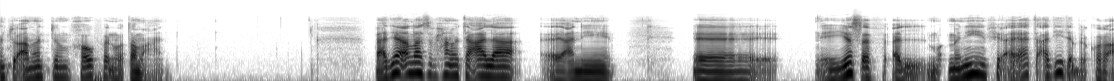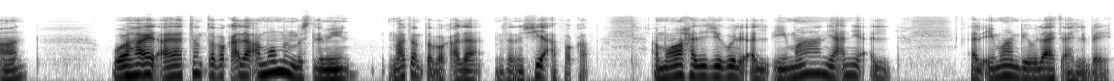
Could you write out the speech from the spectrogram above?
أنتم آمنتم خوفا وطمعا. بعدين الله سبحانه وتعالى يعني آه، يصف المؤمنين في آيات عديدة بالقرآن. وهاي الآيات تنطبق على عموم المسلمين ما تنطبق على مثلا الشيعة فقط. أما واحد يجي يقول الإيمان يعني الإيمان بولاية أهل البيت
